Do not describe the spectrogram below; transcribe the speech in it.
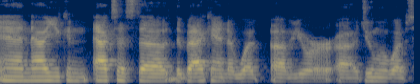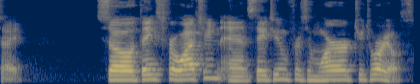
And now you can access the, the back end of, web, of your uh, Joomla website. So thanks for watching and stay tuned for some more tutorials.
